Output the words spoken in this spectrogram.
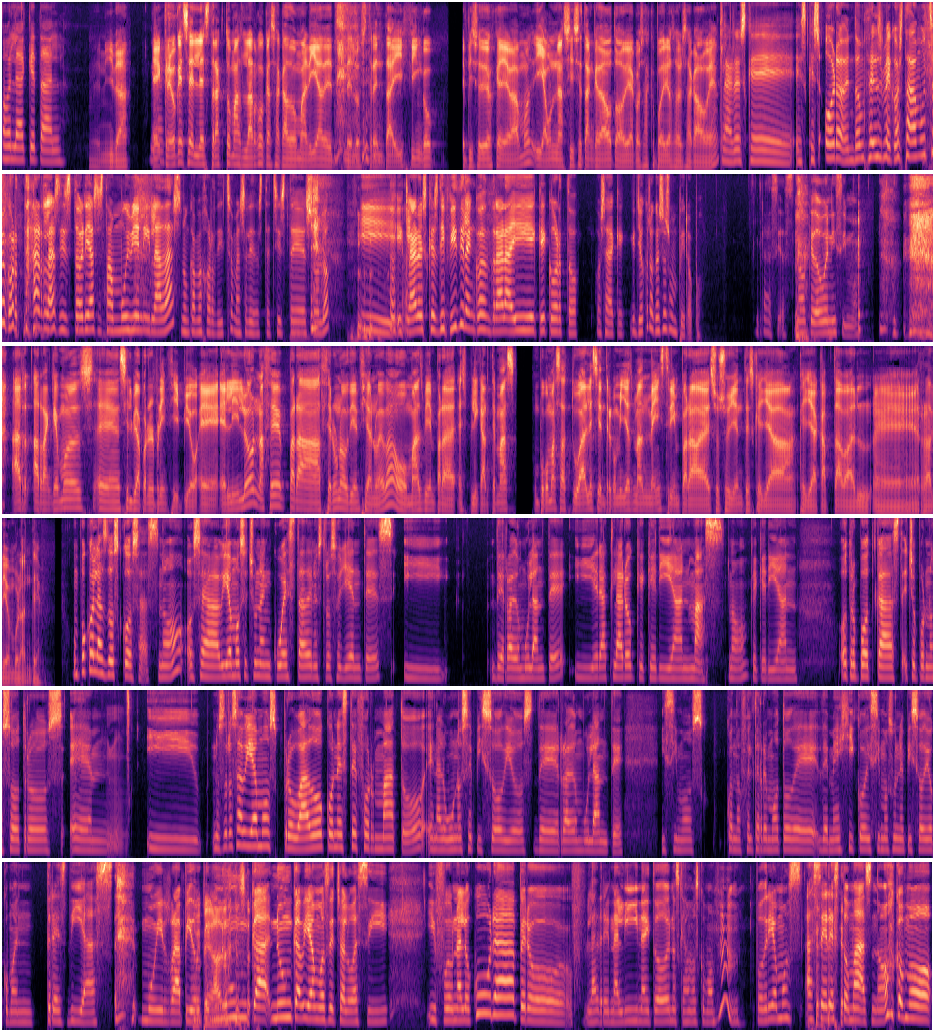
Hola, ¿qué tal? Bienvenida. Eh, creo que es el extracto más largo que ha sacado María de, los 35 episodios que llevamos y aún así se te han quedado todavía cosas que podrías haber sacado, ¿eh? Claro, es que es que es oro, entonces me costaba mucho cortar las historias, están muy bien hiladas, nunca mejor dicho, me ha salido este chiste solo. Y, y claro, es que es difícil encontrar ahí qué corto. O sea que yo creo que eso es un piropo. Gracias. No, quedó buenísimo. arranquemos, eh, Silvia, por el principio. Eh, ¿El hilo nace para hacer una audiencia nueva o más bien para explicarte más, un poco más actuales y entre comillas más mainstream para esos oyentes que ya, que ya captaba el eh, radio ambulante? Un poco las dos cosas, ¿no? O sea, habíamos hecho una encuesta de nuestros oyentes y de radio ambulante y era claro que querían más, ¿no? Que querían otro podcast hecho por nosotros. Em, y nosotros habíamos probado con este formato en algunos episodios de Radio Ambulante. Hicimos, cuando fue el terremoto de, México, hicimos un episodio como en tres días, muy rápido, nunca, nunca habíamos hecho algo así. Y fue una locura, pero la adrenalina y todo, nos quedamos como, hmm, podríamos hacer esto más, ¿no? Como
